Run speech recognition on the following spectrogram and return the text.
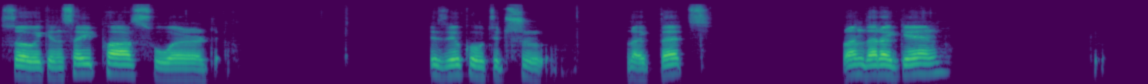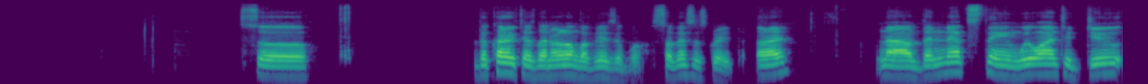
So we can say password is equal to true like that. Run that again. So the characters are no longer visible. So this is great. All right? Now the next thing we want to do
